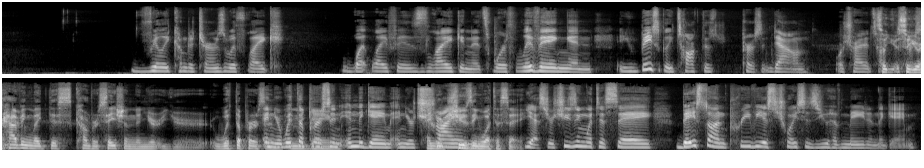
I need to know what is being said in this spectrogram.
really come to terms with like what life is like and it's worth living and, and you basically talk this person down or try to talk so you so you're having like this conversation and you're you're with the person and you're with in the, person in the game and you're and trying you're choosing what to say Yes, you're choosing what to say based on previous choices you have made in the game.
